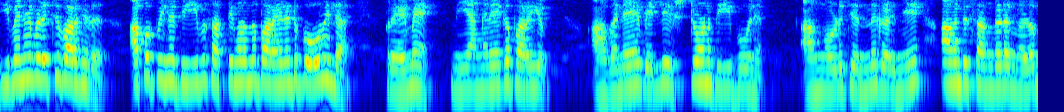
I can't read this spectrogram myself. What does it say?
ഇവനെ വിളിച്ച് പറഞ്ഞത്. അപ്പോൾ പിന്നെ ദീപു സത്യങ്ങളൊന്നും പറയാനായിട്ട് പോകുന്നില്ല. പ്രേമേ നീ അങ്ങനെയൊക്കെ പറയും. അവനെ വലിയ ഇഷ്ടമാണ് ദീപുവിന്. അങ്ങോട്ട് ചെന്ന് കഴിഞ്ഞ് അവന്റെ സങ്കടങ്ങളും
